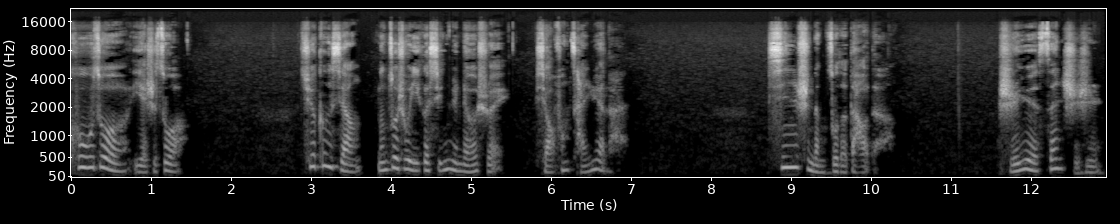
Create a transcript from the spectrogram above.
枯坐也是坐，却更想能做出一个行云流水、晓风残月来。心是能做得到的。十月三十日，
